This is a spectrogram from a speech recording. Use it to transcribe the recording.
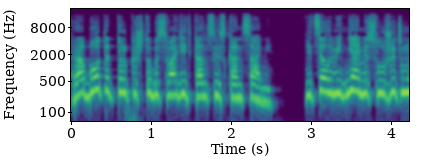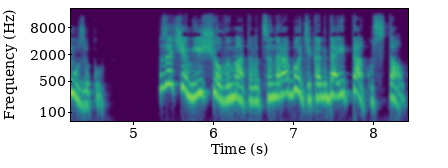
Работать только, чтобы сводить концы с концами. И целыми днями слушать музыку. Зачем еще выматываться на работе, когда и так устал?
